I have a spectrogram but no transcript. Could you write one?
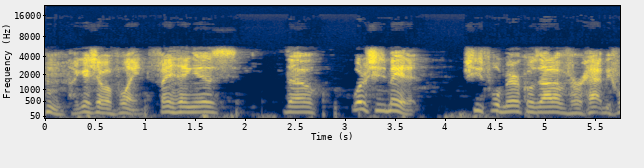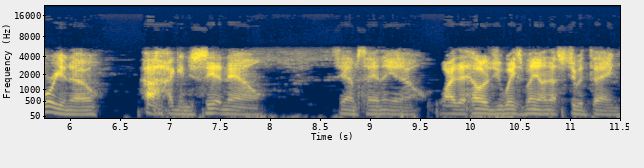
hmm, I guess you have a point. Funny thing is, though, what if she's made it? She's pulled miracles out of her hat before, you know. Ha, I can just see it now. Sam saying that, you know, why the hell did you waste money on that stupid thing?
